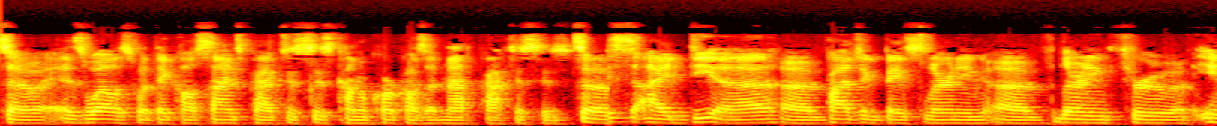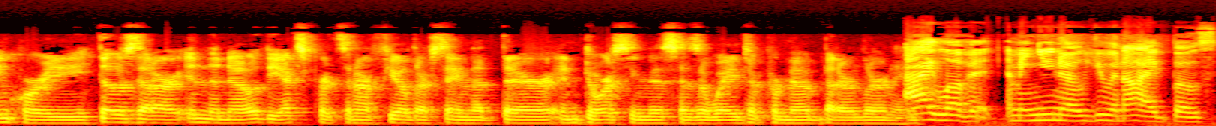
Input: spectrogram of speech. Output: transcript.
So as well as what they call science practices, Common Core calls it math practices. So this idea of project-based learning, of learning through inquiry, those that are in the know, the experts in our field are saying that they're endorsing this as a way to promote better learning. I love it. I mean, you know, you and I both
